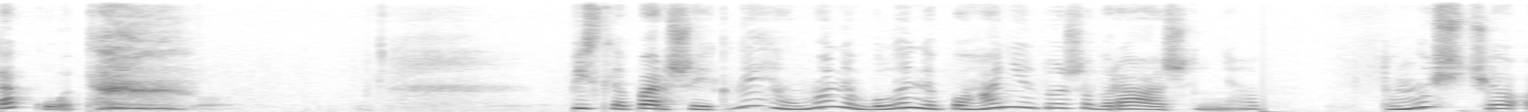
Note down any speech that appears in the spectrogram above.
Так от, після першої книги у мене були непогані дуже враження, тому що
